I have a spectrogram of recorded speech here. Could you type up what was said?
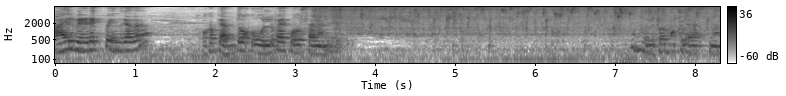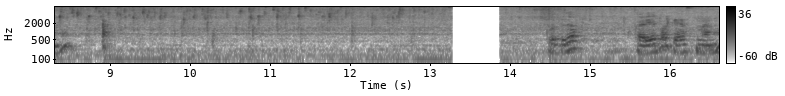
ఆయిల్ వేడెక్కిపోయింది కదా. ఒక పెద్ద ఒక ఉల్లిపాయ కోసానండి. ఉల్లిపాయ ముక్కలు వేస్తున్నాను. కొద్దిగా కరివేపాకు వేస్తున్నాను.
